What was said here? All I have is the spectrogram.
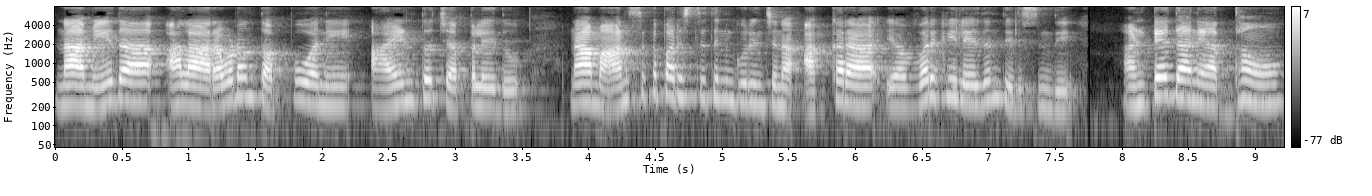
నా మీద అలా అరవడం తప్పు అని ఆయనతో చెప్పలేదు. నా మానసిక పరిస్థితిని గురించిన అక్కర ఎవ్వరికీ లేదని తెలిసింది. అంటే దాని అర్థం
